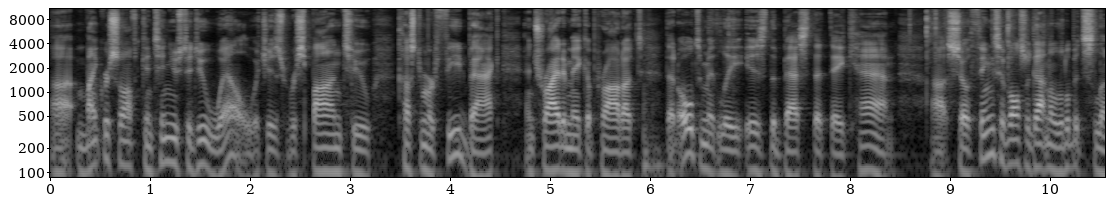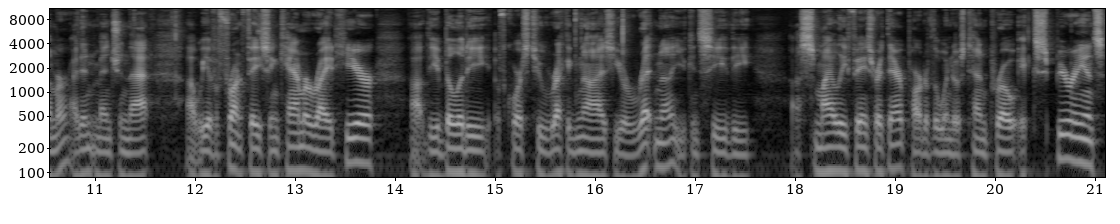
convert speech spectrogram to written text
uh, Microsoft continues to do well, which is respond to customer feedback and try to make a product that ultimately is the best that they can. Uh, so things have also gotten a little bit slimmer. I didn't mention that. Uh, we have a front-facing camera right here. Uh, the ability, of course, to recognize your retina. You can see the uh, smiley face right there, part of the Windows 10 Pro experience.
